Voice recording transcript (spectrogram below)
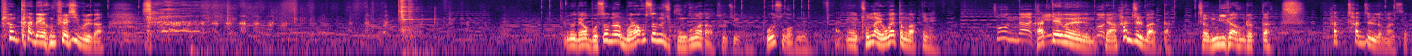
평가 내용 표시 불가 이거 내가 뭐 썼는 뭐라고 썼는지 궁금하다 솔직히. 볼 수가 없네. 아, 예, 존나 욕했던 것 같긴 해. 존나 갓겜은 그냥 한 줄만 딱 전미가 울었다. 한, 한 줄로만 썼다.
